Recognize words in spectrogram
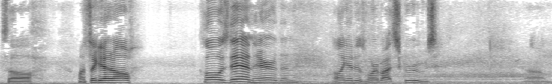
So once I get it all closed in here, then all I gotta do is worry about screws. Um,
